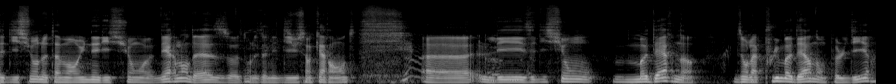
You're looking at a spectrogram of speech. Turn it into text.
éditions, notamment une édition néerlandaise dans les années 1840. les éditions modernes, disons la plus moderne, on peut le dire,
